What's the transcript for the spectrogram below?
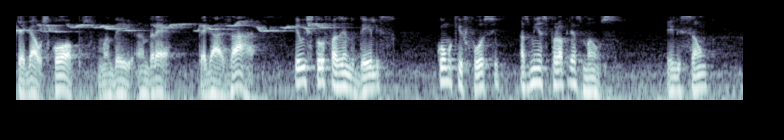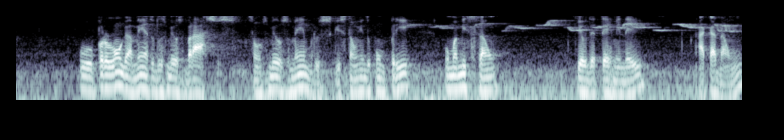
pegar os copos, mandei André pegar a jarra, eu estou fazendo deles como que fosse as minhas próprias mãos. Eles são o prolongamento dos meus braços, são os meus membros que estão indo cumprir uma missão que eu determinei a cada um,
